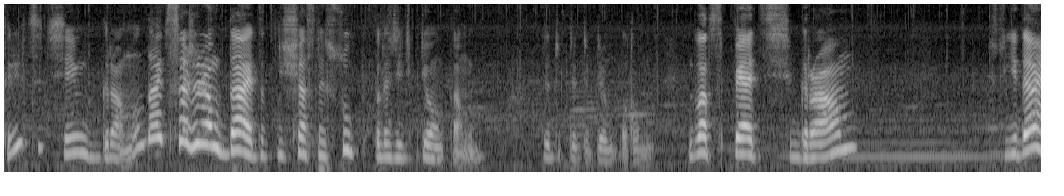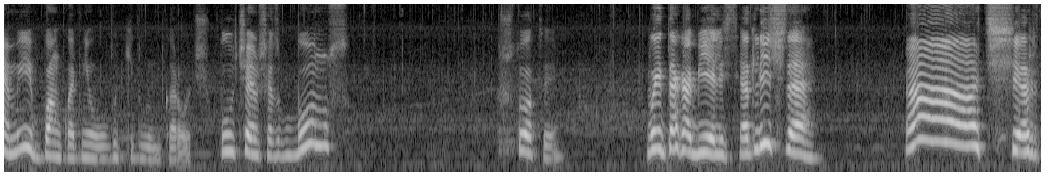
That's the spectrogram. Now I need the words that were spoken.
37 грамм. Ну, давайте сожрем, да, этот несчастный суп. Подождите, где он там? Вот он. 25 грамм. Съедаем и банку от него выкидываем, короче. Получаем сейчас бонус. Что ты? Вы и так объелись. Отлично! А, -а, -а черт!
